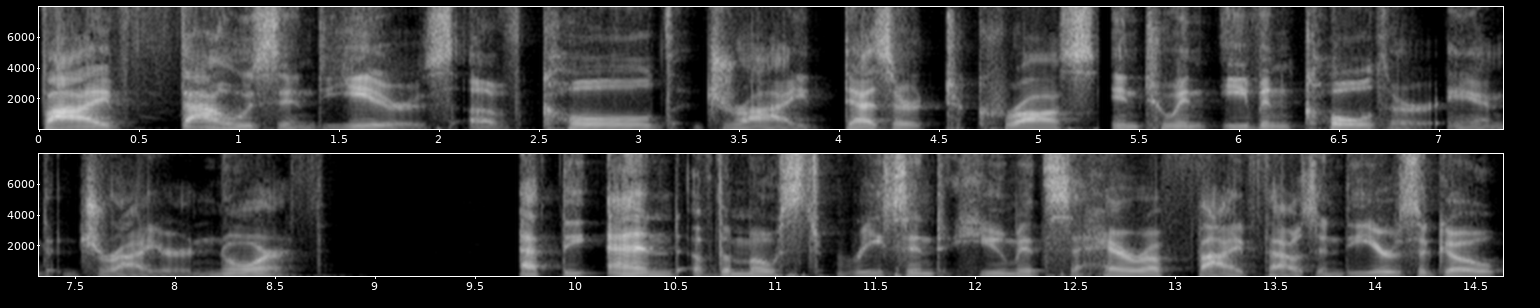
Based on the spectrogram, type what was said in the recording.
5,000 years of cold, dry desert to cross into an even colder and drier north. At the end of the most recent humid Sahara 5,000 years ago,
